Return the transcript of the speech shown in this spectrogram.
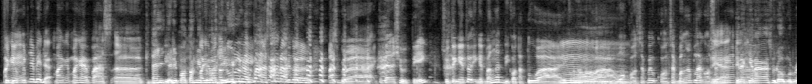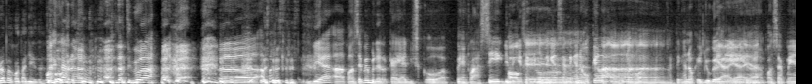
video makanya- klipnya beda. Makanya, makanya pas eh, kita Jadi- jadi potong Oh, itu lagi. dulu nih. Penasaran tuh. pas gua kita syuting syutingnya tuh inget banget di kota tua di kota Hmm. tua wah konsepnya konsep banget lah konsepnya Iya. Kira-kira sudah umur berapa kotanya itu? kota tua Eh, apa, terus, terus. dia eh, konsepnya bener kayak disco apa yang klasik dibikin Oke. settingan settingannya oke lah Ah, Gua bilang, ah, wah, ah. settingannya oke juga Iya, nih iya. eh, konsepnya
